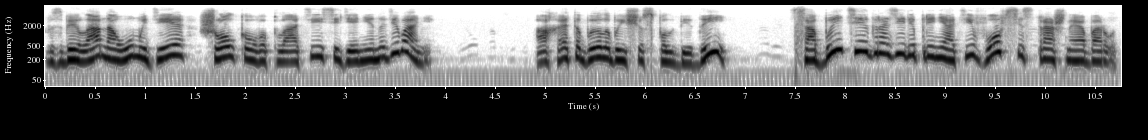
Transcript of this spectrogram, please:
взбрела на ум идея шелкового платья и сидения на диване. Ах, это было бы еще с полбеды! События грозили принять и вовсе страшный оборот.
